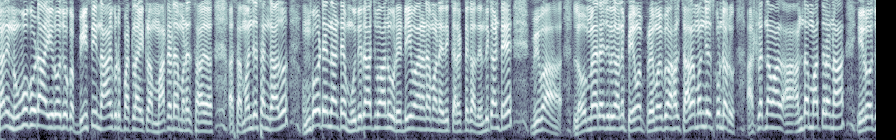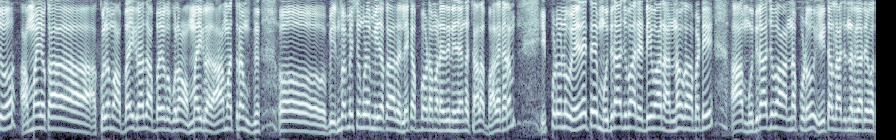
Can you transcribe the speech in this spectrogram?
కానీ నువ్వు కూడా ఈరోజు ఒక బీసీ నాయకుడు పట్ల ఇట్లా మాట్లాడడం అనేది సమంజసం కాదు. ఇంకోటి ఏంటంటే ముదిరాజువా నువ్వు రెడ్డి అనడం అనేది కరెక్ట్ కాదు. ఎందుకంటే వివా లవ్ మ్యారేజ్లు కానీ ప్రేమ ప్రేమ వివాహాలు చాలా మంది చేసుకుంటారు. అట్లా అంత మాత్రాన ఈరోజు అమ్మాయి యొక్క కులం అబ్బాయికి రాదు అబ్బాయి యొక్క కులం అమ్మాయికి రాదు. ఆ మాత్రం ఇన్ఫర్మేషన్ కూడా మీ యొక్క లేకపోవడం అనేది నిజంగా చాలా బాధాకరం. ఇప్పుడు నువ్వు ఏదైతే ముదిరాజువా రెడ్డివా అని అన్నావు కాబట్టి ఆ ముదిరాజువా అన్నప్పుడు ఈటల రాజేందర్ గారి యొక్క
